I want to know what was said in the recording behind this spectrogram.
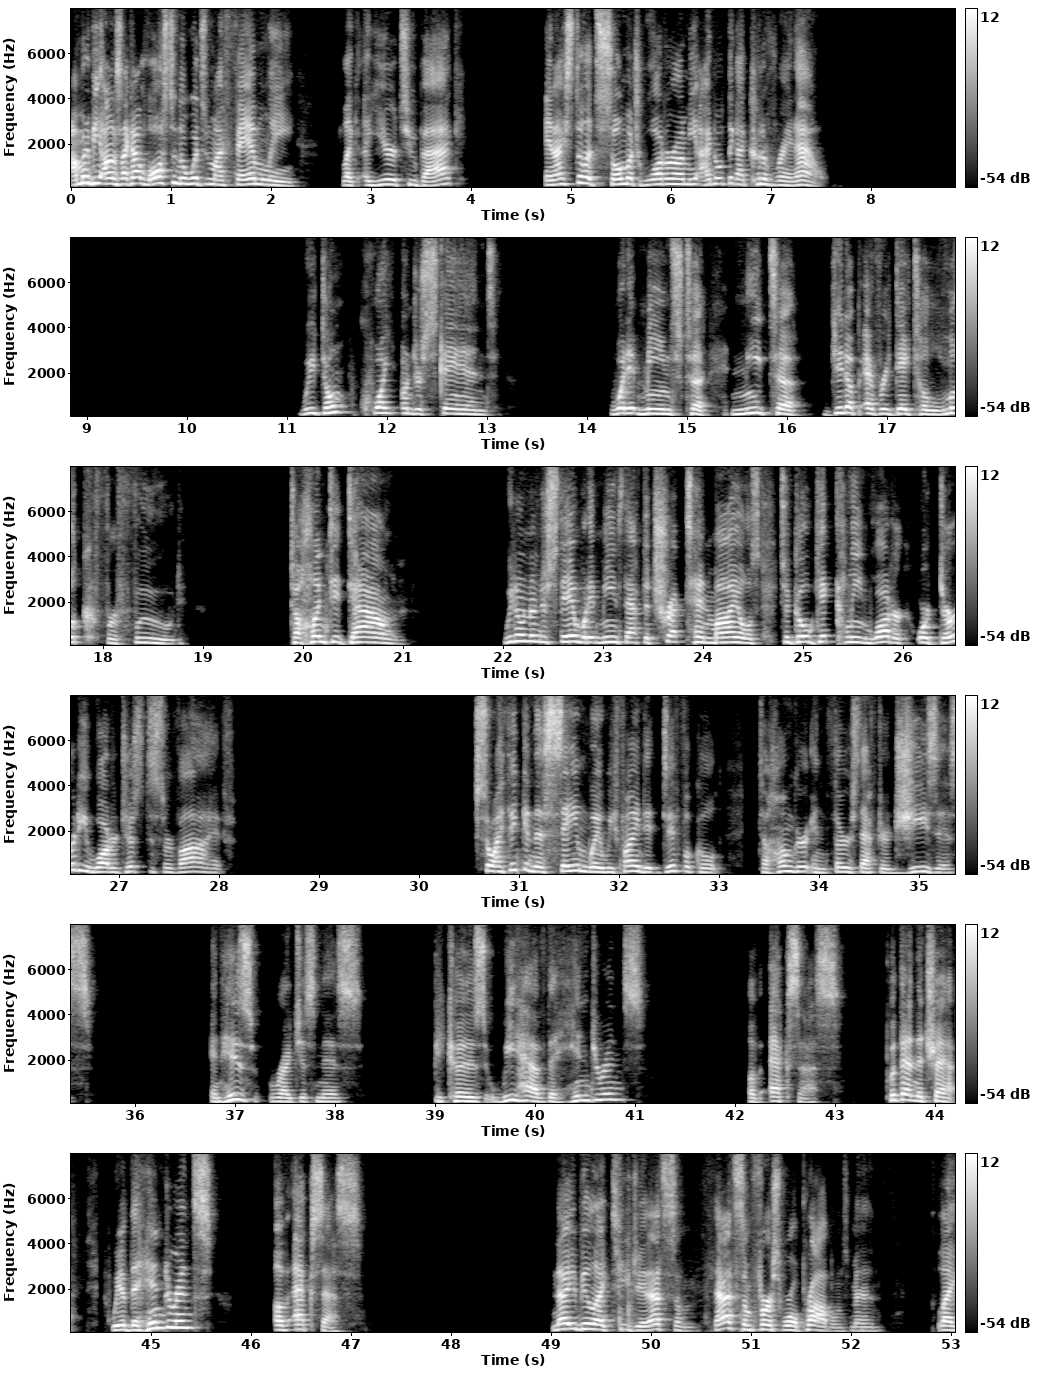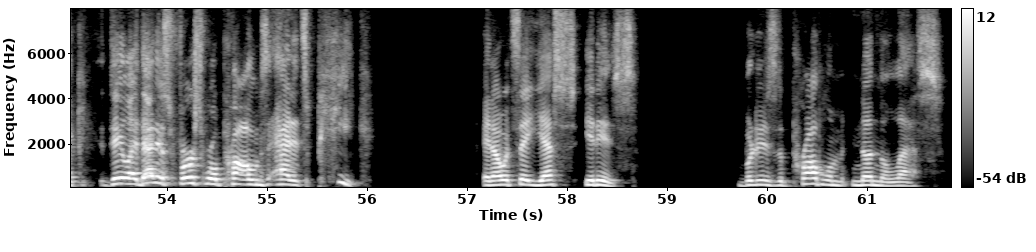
I'm going to be honest, I got lost in the woods with my family like a year or two back, and I still had so much water on me, I don't think I could have ran out. We don't quite understand what it means to need to get up every day to look for food, to hunt it down. We don't understand what it means to have to trek 10 miles to go get clean water or dirty water just to survive. So I think, in the same way, we find it difficult to hunger and thirst after Jesus and his righteousness because we have the hindrance of excess. Put that in the chat. We have the hindrance of excess. Now you'd be like, TJ, that's some that's some first world problems, man. Like daylight, that is first world problems at its peak. And I would say, yes, it is. but it is the problem nonetheless.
